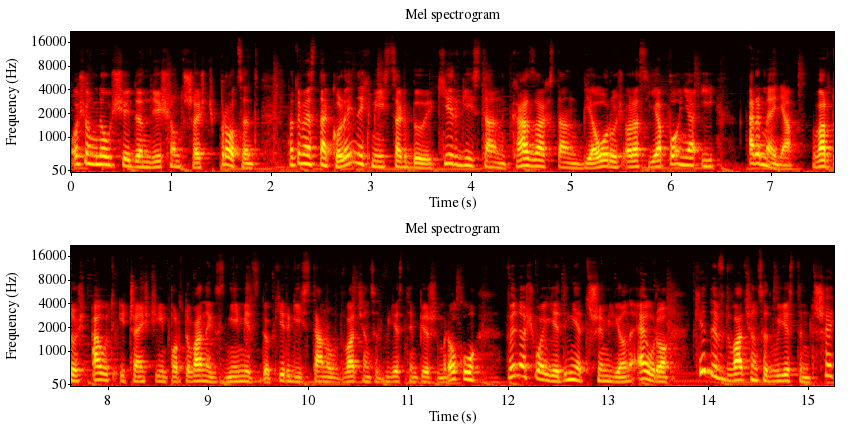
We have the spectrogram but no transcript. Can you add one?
osiągnął 76%. Natomiast na kolejnych miejscach były Kirgistan, Kazachstan, Białoruś oraz Japonia i Armenia. Wartość aut i części importowanych z Niemiec do Kirgistanu w 2021 roku wynosiła jedynie 3 miliony euro, kiedy w 2023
